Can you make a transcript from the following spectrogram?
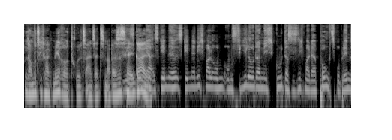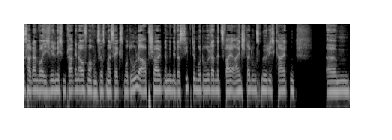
Und da muss ich halt mehrere Tools einsetzen, aber das ist ja es egal. Geht mir, es, geht mir, es geht mir nicht mal um, um viel oder nicht gut, das ist nicht mal der Punkt. Das Problem ist halt einfach, ich will nicht ein Plugin aufmachen und zuerst mal sechs Module abschalten, damit mir das siebte Modul dann mit zwei Einstellungsmöglichkeiten ähm,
